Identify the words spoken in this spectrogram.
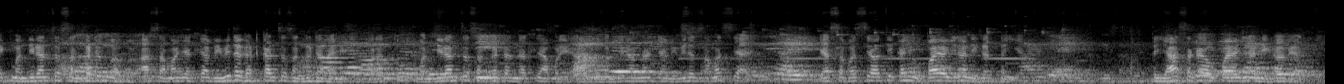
एक मंदिरांचं संघटन व्हावं. आज समाजातल्या विविध घटकांचं संघटन आहे. परंतु मंदिरांचं संघटन नसल्यामुळे आज मंदिरांना ज्या विविध समस्या आहेत या समस्यावरती काही उपाययोजना निघत नाही आहेत तर या सगळ्या उपाययोजना निघाव्यात.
